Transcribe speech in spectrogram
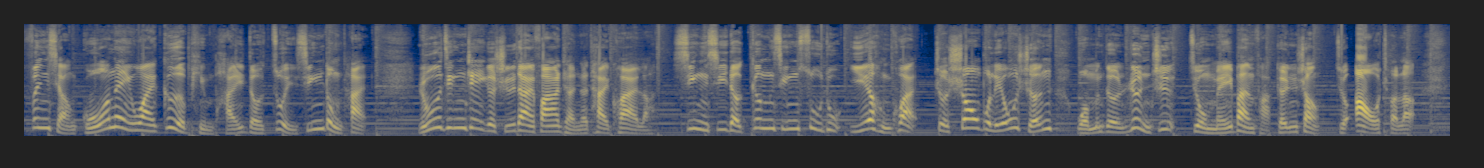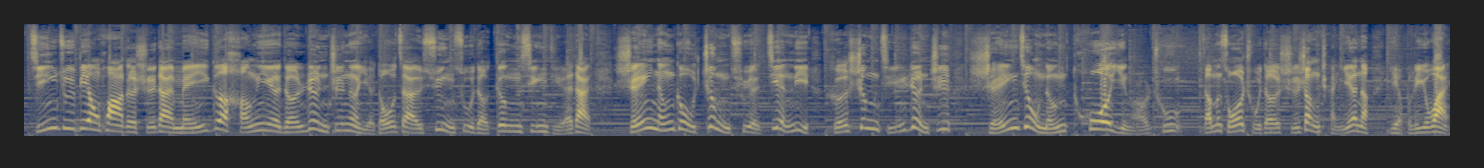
分享国内外各品牌的最新动态。如今这个时代发展的太快了，信息的更新速度也很快，这稍不留神，我们的认知就没办法跟上，就 out 了。急剧变化的时代，每一个行业的认知呢，也都在迅速的更新迭代。谁能够正确建立和升级认知，谁就能脱颖而出。咱们所处的时尚产业呢，也不例外。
